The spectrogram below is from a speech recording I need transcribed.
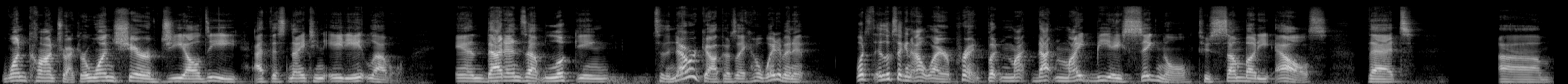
one contract or one share of GLD at this 1988 level, and that ends up looking to the network out there. It's like, oh, wait a minute what's it looks like an outlier print, but my, that might be a signal to somebody else that um,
